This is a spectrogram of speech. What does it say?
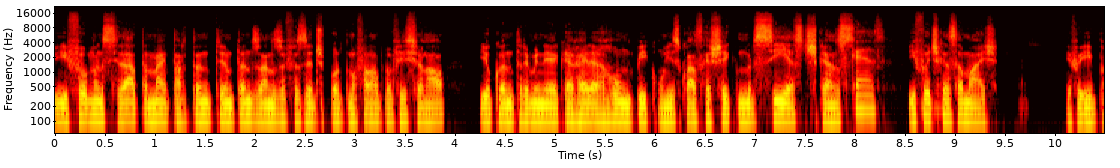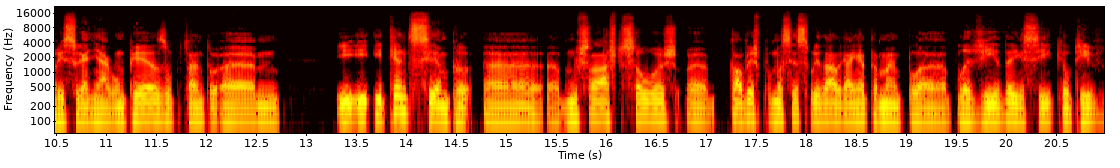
e, foi uma necessidade também estar tanto tempo, tantos anos a fazer desporto de uma forma profissional. E eu, quando terminei a carreira, rompi com isso, quase que achei que merecia esse descanso Descanso. e foi descansar mais. E, foi- e por isso ganhei algum peso, portanto, hum, e, e, e tento sempre ah, mostrar às pessoas, ah, talvez por uma sensibilidade ganha também pela, pela vida em si, que eu tive,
